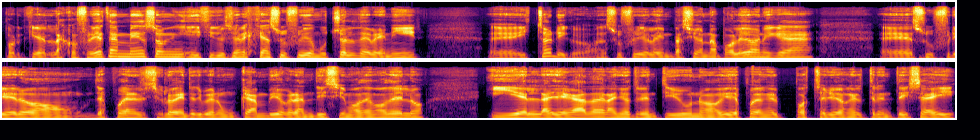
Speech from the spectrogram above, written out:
Porque las cofradías también son instituciones que han sufrido mucho el devenir eh, histórico. Han sufrido la invasión napoleónica, eh, sufrieron, después en el siglo XX tuvieron un cambio grandísimo de modelo y en la llegada del año 31 y después en el posterior, en el 36,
